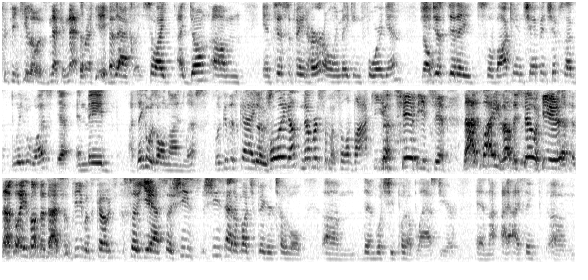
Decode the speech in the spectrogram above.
15 kilo is neck and neck, right? Exactly. So I I don't um, anticipate her only making four again. No. She just did a Slovakian Championships, I believe it was. Yeah. And made I think it was all nine lifts. Look at this guy So- pulling up numbers from a Slovakian championship. That's why he's on the show here. That's why he's on the national team as a coach. So yeah, so she's she's had a much bigger total um, than what she put up last year, and I, I think um,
